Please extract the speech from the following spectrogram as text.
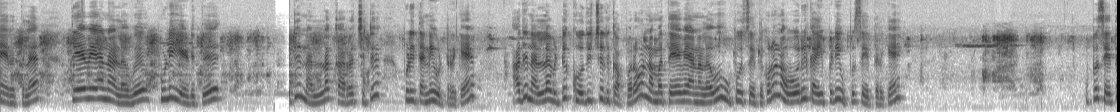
நேரத்தில் தேவையான அளவு புளி எடுத்து விட்டு நல்லா கரைச்சிட்டு புளி தண்ணி விட்டுருக்கேன். அது நல்லா விட்டு கொதித்ததுக்கப்புறம் நம்ம தேவையான அளவு உப்பு சேர்த்துக்கணும். நான் ஒரு கைப்பிடி உப்பு சேர்த்துருக்கேன். உப்பு சேர்த்து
